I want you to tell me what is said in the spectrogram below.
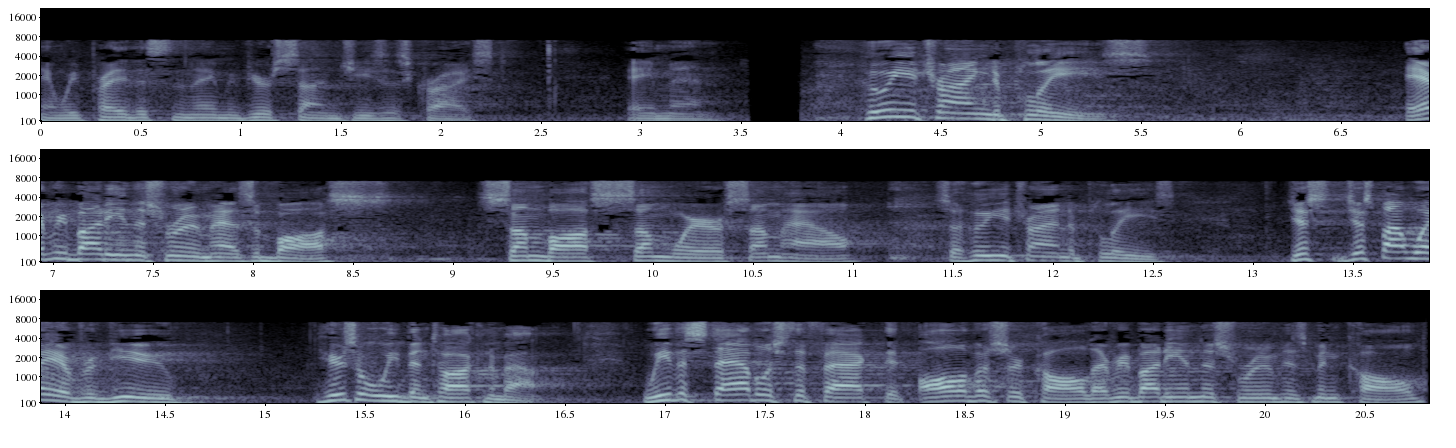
And we pray this in the name of your Son, Jesus Christ. Amen. Who are you trying to please? Everybody in this room has a boss some boss somewhere, somehow. So who are you trying to please? Just, just by way of review, here's what we've been talking about. We've established the fact that all of us are called. Everybody in this room has been called.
